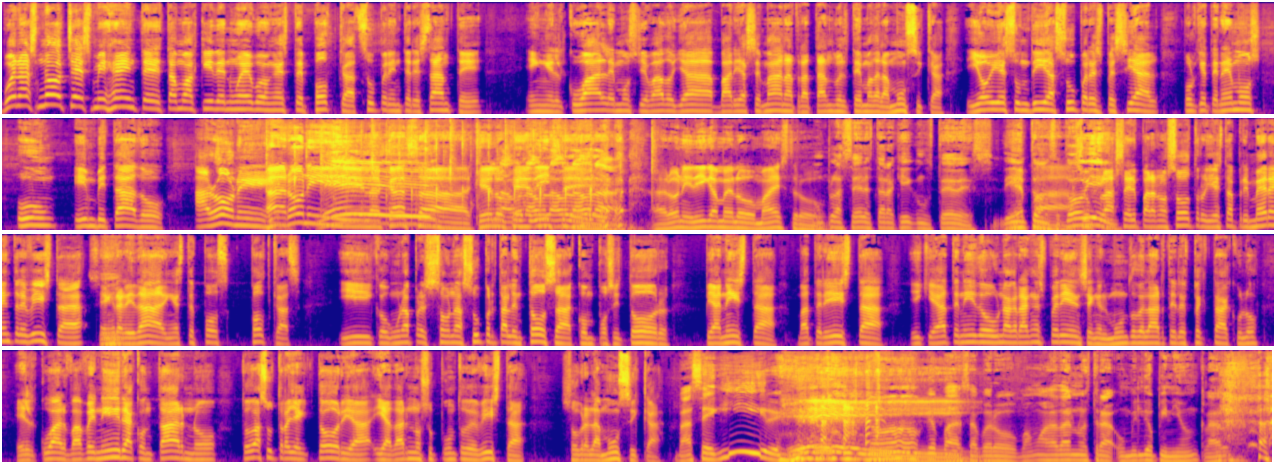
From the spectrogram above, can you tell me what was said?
Buenas noches, mi gente. Estamos aquí de nuevo en este podcast súper interesante en el cual hemos llevado ya varias semanas tratando el tema de la música. Y hoy es un día súper especial porque tenemos un invitado, Aroni. Aroni en la casa. ¿Qué es lo Hola, que hola, dice? hola, hola, hola. Aroni, dígamelo, maestro. Un placer estar aquí con ustedes. Y Epa. entonces, ¿todo es un bien? placer para nosotros y esta primera entrevista, Sí. en realidad, en este post- podcast y con una persona súper talentosa, compositor, pianista, baterista y que ha tenido una gran experiencia en el mundo del arte y el espectáculo, el cual va a venir a contarnos toda su trayectoria y a darnos su punto de vista sobre la música. Va a seguir. No, ¿qué pasa? Pero vamos a dar nuestra humilde opinión, claro.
